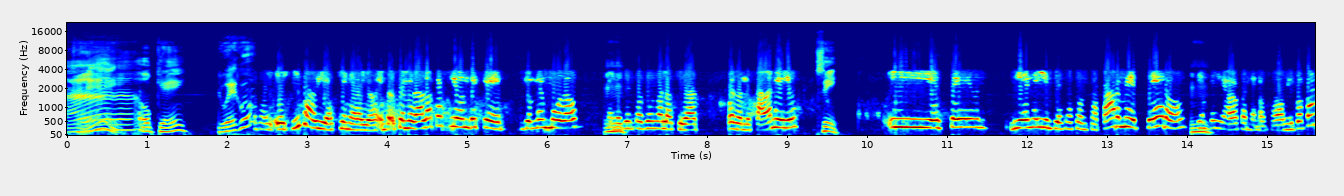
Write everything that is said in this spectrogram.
Ah, ok. ¿Luego? O sea, él sí sabía quién era yo. Entonces me da la ocasión de que yo me mudo en Ujú. ese entonces a la ciudad pues donde estaban ellos Sí. y este viene y empieza a sonsacarme, pero siempre llegaba cuando no estaba mi papá.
